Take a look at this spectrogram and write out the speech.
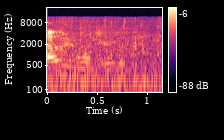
gather in one area.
